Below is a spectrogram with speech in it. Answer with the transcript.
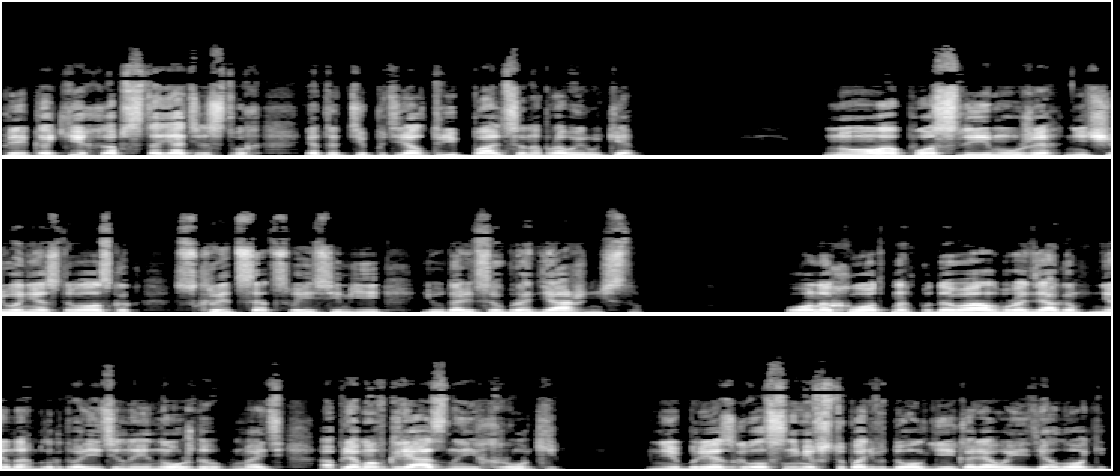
При каких обстоятельствах этот тип потерял три пальца на правой руке? Ну, а после ему уже ничего не оставалось, как скрыться от своей семьи и удариться в бродяжничество. Он охотно подавал бродягам не на благотворительные нужды, вы понимаете, а прямо в грязные их руки, не брезговал с ними вступать в долгие корявые диалоги.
